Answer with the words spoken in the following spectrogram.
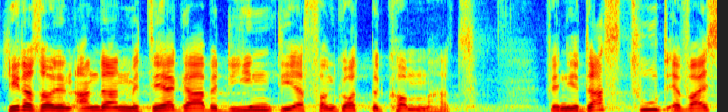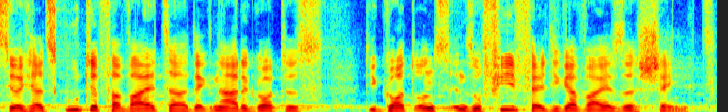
Jeder soll den anderen mit der Gabe dienen, die er von Gott bekommen hat. Wenn ihr das tut, erweist ihr euch als gute Verwalter der Gnade Gottes, die Gott uns in so vielfältiger Weise schenkt.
